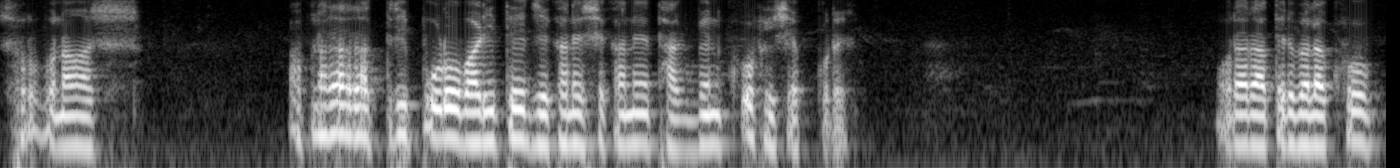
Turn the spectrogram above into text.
সর্বনাশ। আপনারা রাত্রি পোড়ো বাড়িতে যেখানে সেখানে থাকবেন খুব হিসেব করে। ওরা রাতের বেলা খুব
